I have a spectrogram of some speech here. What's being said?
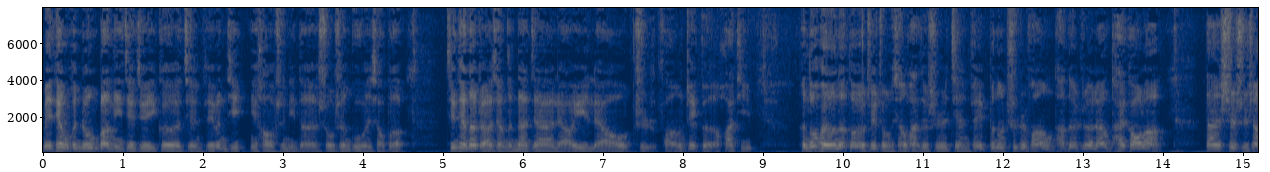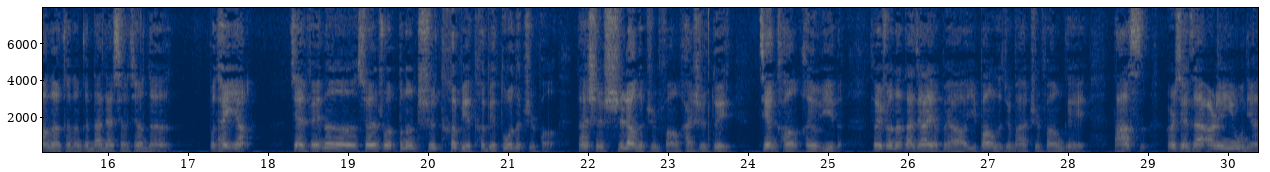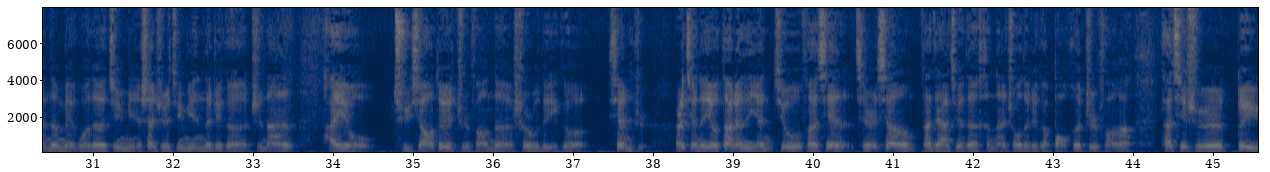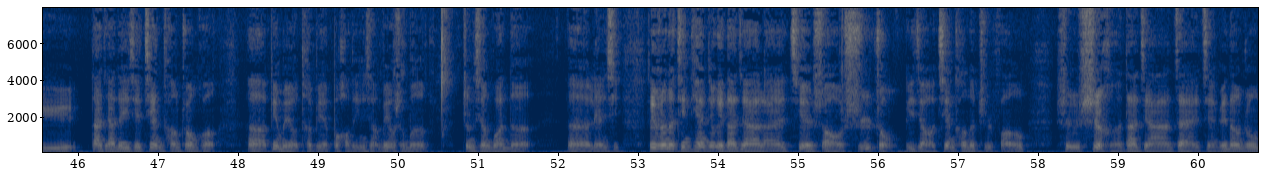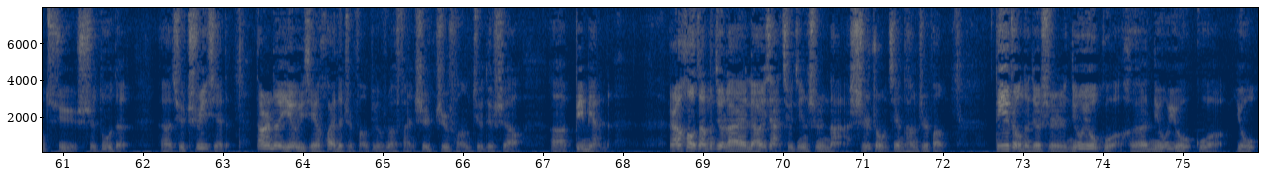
每天五分钟，帮你解决一个减肥问题。你好，我是你的瘦身顾问小博。今天呢，主要想跟大家聊一聊脂肪这个话题。很多朋友呢都有这种想法，就是减肥不能吃脂肪，它的热量太高了。但事实上呢，可能跟大家想象的不太一样。减肥呢，虽然说不能吃特别特别多的脂肪，但是适量的脂肪还是对健康很有益的。所以说呢，大家也不要一棒子就把脂肪给打死。而且在二零一五年呢，美国的居民膳食居民的这个指南，它有取消对脂肪的摄入的一个限制。而且呢，也有大量的研究发现，其实像大家觉得很难受的这个饱和脂肪啊，它其实对于大家的一些健康状况。呃，并没有特别不好的影响，没有什么正相关的呃联系。所以说呢，今天就给大家来介绍十种比较健康的脂肪，是适合大家在减肥当中去适度的呃去吃一些的。当然呢，也有一些坏的脂肪，比如说反式脂肪，绝对是要呃避免的。然后咱们就来聊一下究竟是哪十种健康脂肪。第一种呢，就是牛油果和牛油果油。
